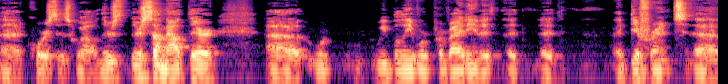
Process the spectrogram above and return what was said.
uh, course as well. There's there's some out there. Uh, we believe we're providing a, a, a different uh,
